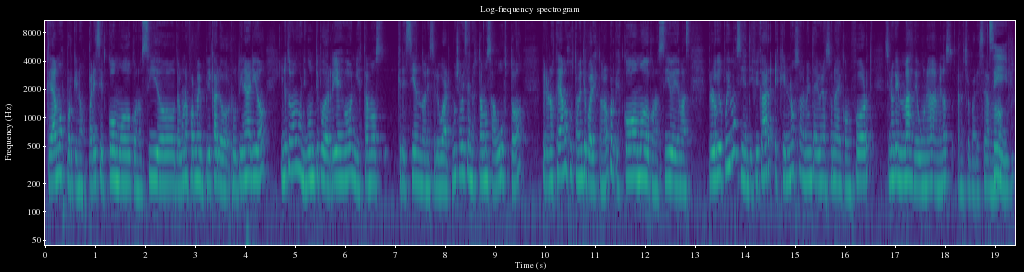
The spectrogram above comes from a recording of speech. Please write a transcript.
quedamos porque nos parece cómodo, conocido, de alguna forma implica lo rutinario y no tomamos ningún tipo de riesgo ni estamos creciendo en ese lugar. Muchas veces no estamos a gusto, pero nos quedamos justamente por esto, ¿no? Porque es cómodo, conocido y demás. Pero lo que pudimos identificar es que no solamente hay una zona de confort, sino que hay más de una, al menos a nuestro parecer, ¿no? Sí,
